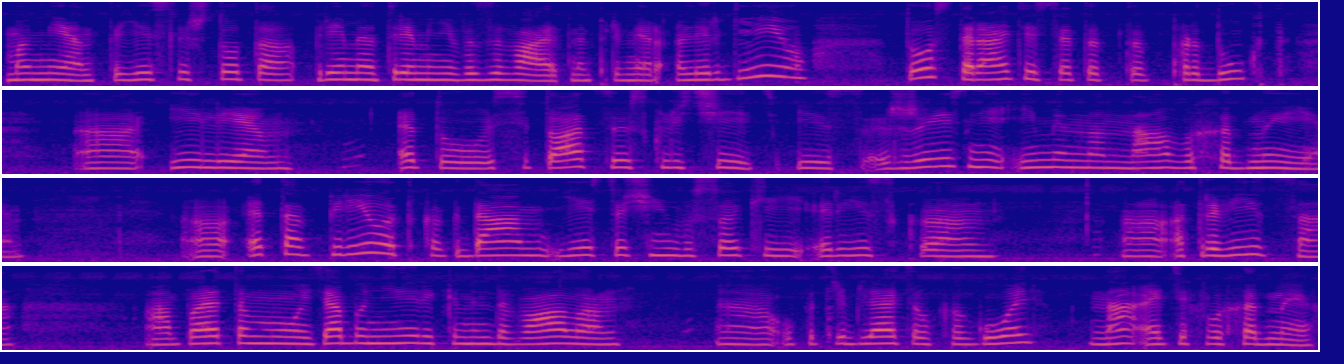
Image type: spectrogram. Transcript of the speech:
моменты. Если что-то время от времени вызывает, например, аллергию, то старайтесь этот продукт э, или эту ситуацию исключить из жизни именно на выходные. Э, это период, когда есть очень высокий риск отравиться, поэтому я бы не рекомендовала употреблять алкоголь на этих выходных.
